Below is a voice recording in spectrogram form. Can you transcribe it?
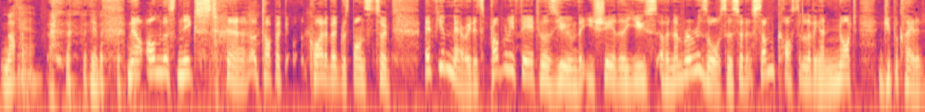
nothing. Yeah. Yeah. now, on this next uh, topic, quite a big response too. If you're married, it's probably fair to assume that you share the use of a number of resources so that some costs of living are not duplicated.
